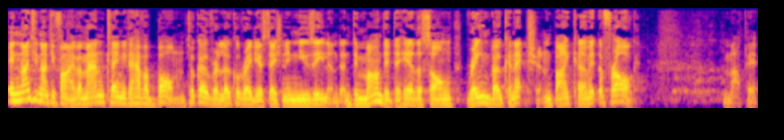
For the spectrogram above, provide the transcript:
In 1995, a man claiming to have a bomb took over a local radio station in New Zealand and demanded to hear the song Rainbow Connection by Kermit the Frog. Muppet.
